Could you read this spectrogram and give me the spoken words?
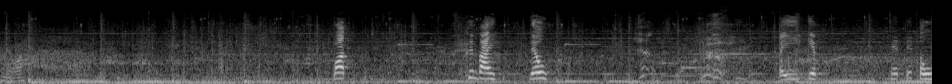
ไหนวะบอดขึ้นไปเร็วไปเก็บเพชรในตู้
